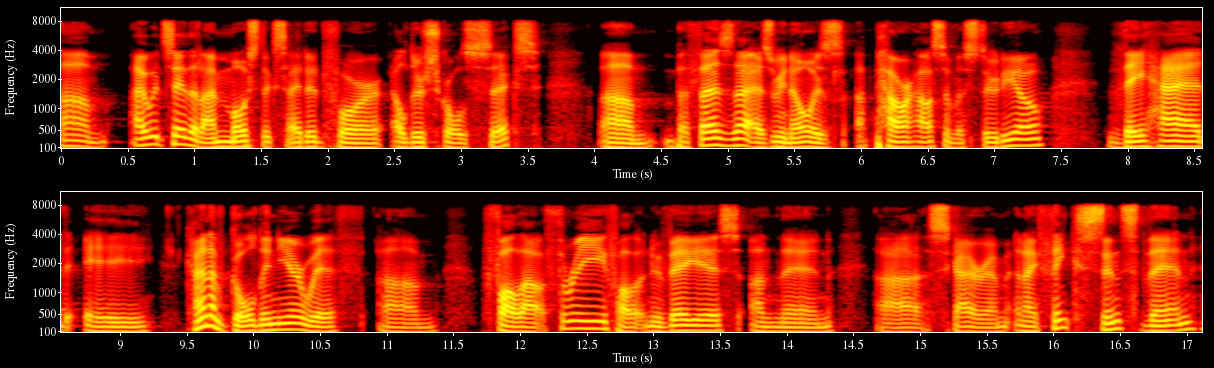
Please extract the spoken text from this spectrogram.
Um, I would say that I'm most excited for Elder Scrolls 6. Um, Bethesda, as we know, is a powerhouse of a studio. They had a kind of golden year with um, Fallout 3, Fallout New Vegas, and then uh, Skyrim. And I think since then,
